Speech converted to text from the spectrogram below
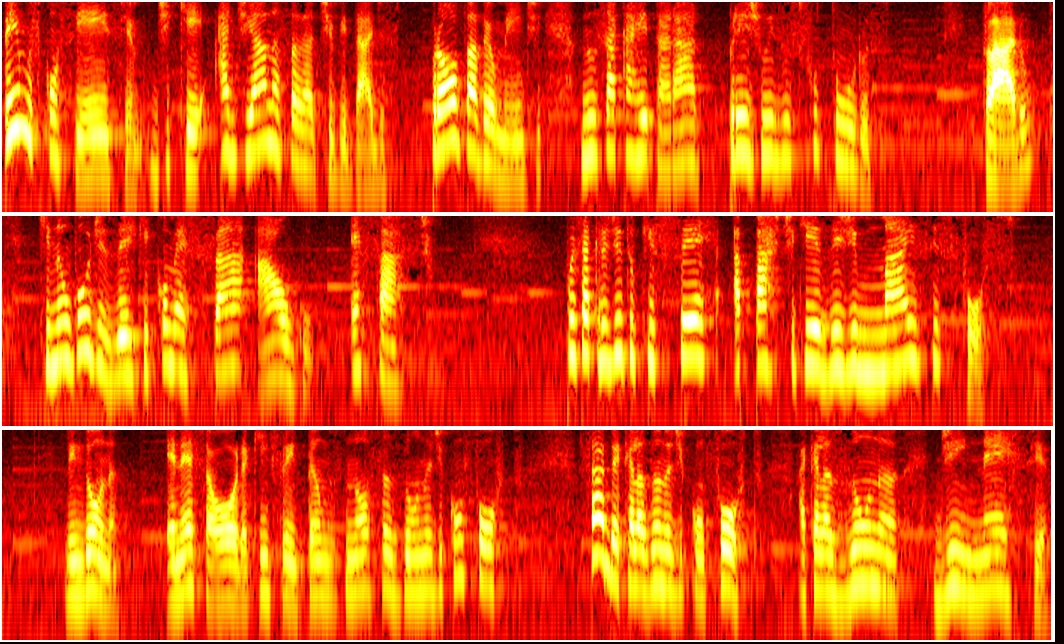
Temos consciência de que adiar nossas atividades provavelmente nos acarretará prejuízos futuros. Claro que não vou dizer que começar algo é fácil, pois acredito que ser a parte que exige mais esforço. Lindona, é nessa hora que enfrentamos nossa zona de conforto Sabe aquela zona de conforto? Aquela zona de inércia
